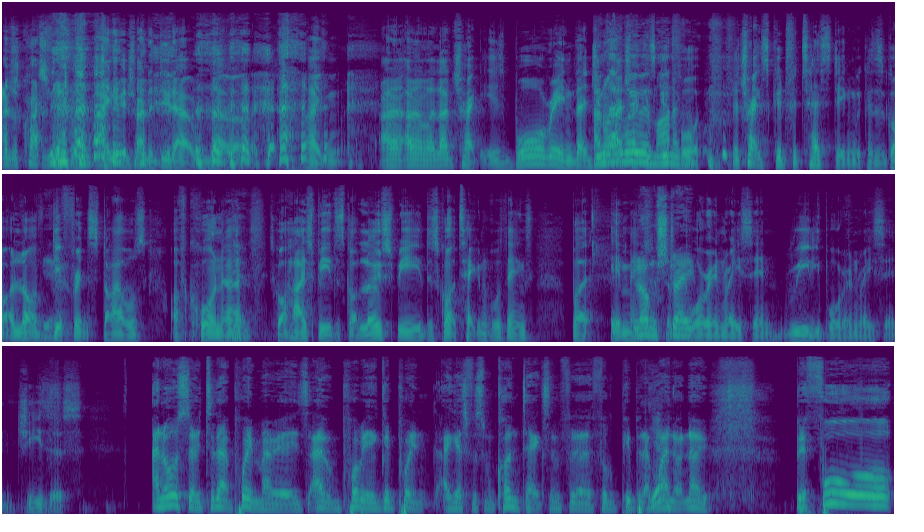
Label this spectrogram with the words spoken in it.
I just crashed. I ain't even trying to do that. that uh, like, I don't, I don't know. That track is boring. That, do you I'm know what that that track is good for? The track's good for testing because it's got a lot of different styles of corner. It's got high speed. It's got low speed. It's got technical things. But it makes Long for some boring racing. Really boring racing. Jesus. And also to that point, Mario, it's uh, probably a good point, I guess, for some context and for for people that Yeah. might not know. Before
